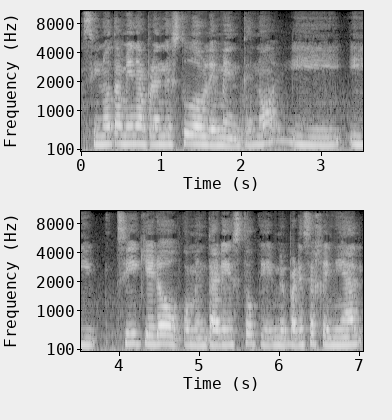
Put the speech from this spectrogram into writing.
sino también aprendes tú doblemente, ¿no? Y, y sí quiero comentar esto que me parece genial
